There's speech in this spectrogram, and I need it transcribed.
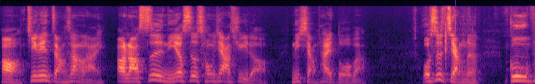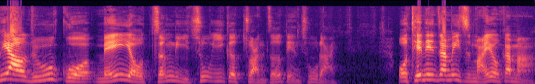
哦，今天涨上来啊，老师，你要是冲下去了，你想太多吧？我是讲了，股票如果没有整理出一个转折点出来，我天天在那一直买又干嘛？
